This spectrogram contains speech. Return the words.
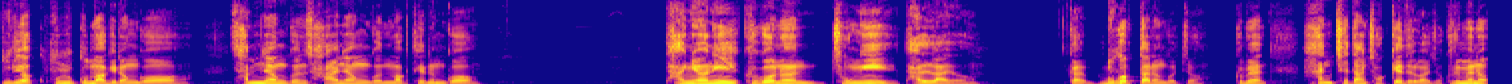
뿌리가 굵고 막 이런 거 3년근 4년근 막 되는 거 당연히 그거는 종이 달라요. 그러니까 무겁다는 거죠. 그러면 한 채당 적게 들어가죠. 그러면은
